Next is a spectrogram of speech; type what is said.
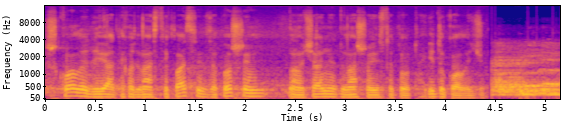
школи 9-11 класів запрошуємо на навчання до нашого інституту і до коледжу. Amen.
